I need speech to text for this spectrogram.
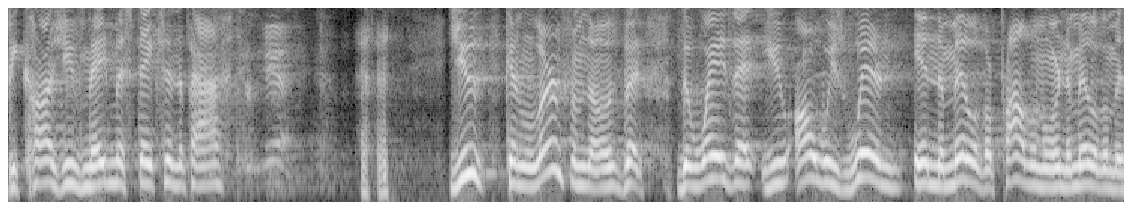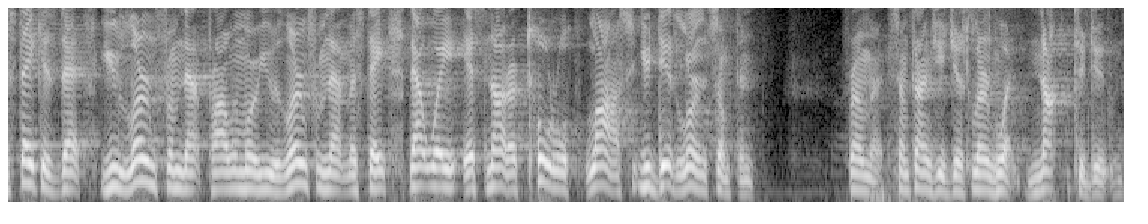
because you've made mistakes in the past. Yeah. You can learn from those, but the way that you always win in the middle of a problem or in the middle of a mistake is that you learn from that problem or you learn from that mistake. That way, it's not a total loss. You did learn something from it. Sometimes you just learn what not to do.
